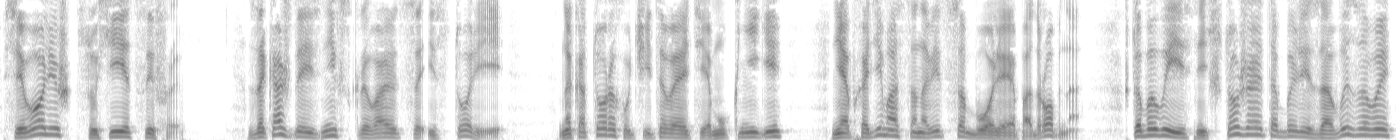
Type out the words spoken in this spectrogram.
всего лишь сухие цифры. За каждой из них скрываются истории, на которых, учитывая тему книги, необходимо остановиться более подробно, чтобы выяснить, что же это были за вызовы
